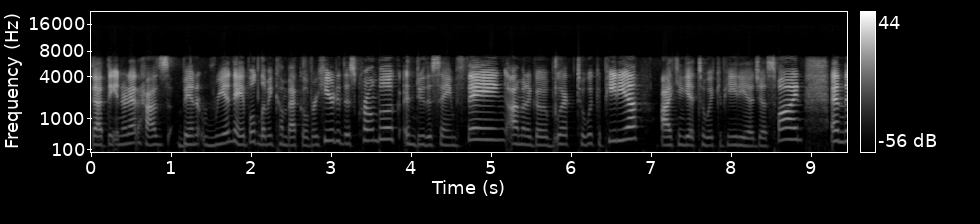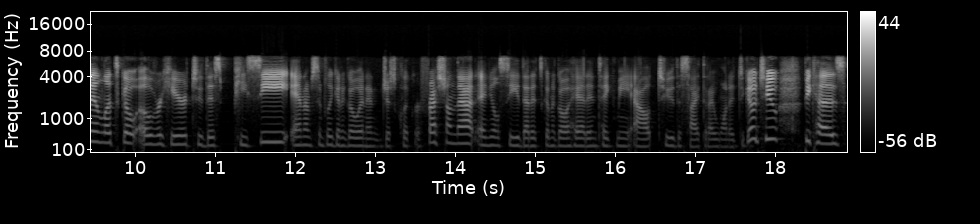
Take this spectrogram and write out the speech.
that the internet has been re-enabled. Let me come back over here to this Chromebook and do the same thing. I'm going to go back to Wikipedia. I can get to Wikipedia just fine. And then let's go over here to this PC and I'm simply going to go in and just click refresh on that and you'll see that it's going to go ahead and take me out to the site that I wanted to go to because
